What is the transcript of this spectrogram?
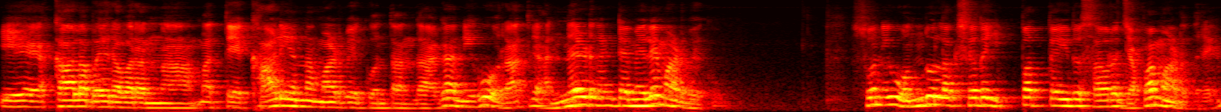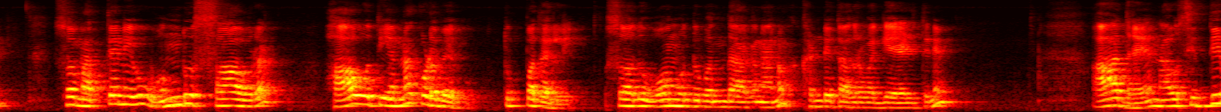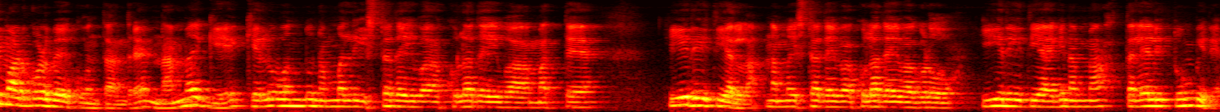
ಈ ಕಾಲಭೈರವರನ್ನು ಮತ್ತು ಕಾಳಿಯನ್ನು ಮಾಡಬೇಕು ಅಂತ ಅಂದಾಗ ನೀವು ರಾತ್ರಿ ಹನ್ನೆರಡು ಗಂಟೆ ಮೇಲೆ ಮಾಡಬೇಕು. ಸೊ ನೀವು ಒಂದು ಲಕ್ಷದ ಇಪ್ಪತ್ತೈದು ಸಾವಿರ ಜಪ ಮಾಡಿದ್ರೆ, ಸೊ ಮತ್ತೆ ನೀವು ಒಂದು ಸಾವಿರ ಆಹುತಿಯನ್ನು ಕೊಡಬೇಕು ತುಪ್ಪದಲ್ಲಿ. ಸೊ ಅದು ಓಮದ್ದು ಬಂದಾಗ ನಾನು ಖಂಡಿತ ಅದ್ರ ಬಗ್ಗೆ ಹೇಳ್ತೀನಿ. ಆದರೆ ನಾವು ಸಿದ್ಧಿ ಮಾಡ್ಕೊಳ್ಬೇಕು ಅಂತ ಅಂದರೆ ನಮಗೆ ಕೆಲವೊಂದು ನಮ್ಮಲ್ಲಿ ಇಷ್ಟದೈವ, ಕುಲದೈವ ಮತ್ತು ಈ ರೀತಿಯಲ್ಲ ನಮ್ಮ ಇಷ್ಟದೈವ, ಕುಲದೈವಗಳು ಈ ರೀತಿಯಾಗಿ ನಮ್ಮ ತಲೆಯಲ್ಲಿ ತುಂಬಿದೆ.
